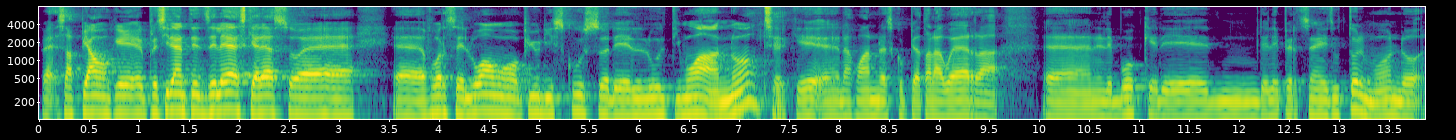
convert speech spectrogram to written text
beh, sappiamo che il presidente Zelensky adesso è eh, forse l'uomo più discusso dell'ultimo anno, sì. perché eh, da quando è scoppiata la guerra eh, nelle bocche de- delle persone di tutto il mondo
